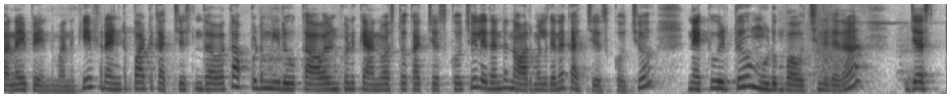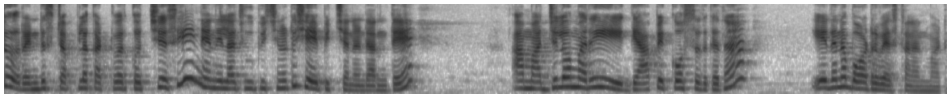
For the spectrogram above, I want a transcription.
పని అయిపోయింది మనకి. ఫ్రంట్ పార్ట్ కట్ చేసిన తర్వాత అప్పుడు మీరు కావాలనుకుంటే క్యాన్వాస్తో కట్ చేసుకోవచ్చు లేదంటే నార్మల్గానే కట్ చేసుకోవచ్చు. నెక్ విడుతూ మూడు పావు వచ్చింది కదా. జస్ట్ రెండు స్టెప్ల కట్ వర్క్ వచ్చేసి నేను ఇలా చూపించినట్టు షేప్ ఇచ్చానండి అంతే. ఆ మధ్యలో మరి గ్యాప్ ఎక్కువ వస్తుంది కదా ఏదైనా బార్డర్ వేస్తానమాట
